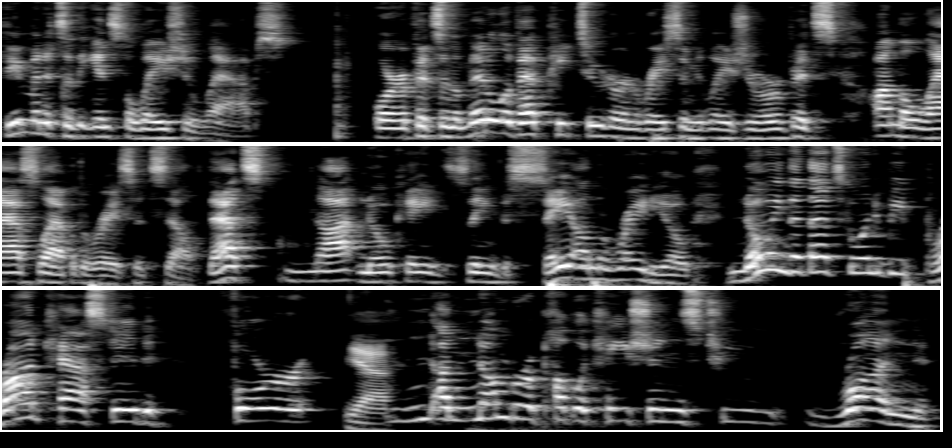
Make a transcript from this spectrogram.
few minutes of the installation laps. Or if it's in the middle of FP2 during a race simulation, or if it's on the last lap of the race itself. That's not an okay thing to say on the radio, knowing that that's going to be broadcasted for Yeah. a number of publications to run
